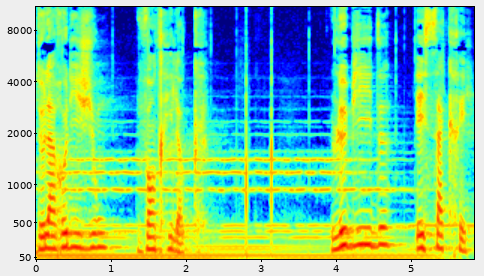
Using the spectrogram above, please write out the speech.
De la religion ventriloque. Le bide est sacré.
